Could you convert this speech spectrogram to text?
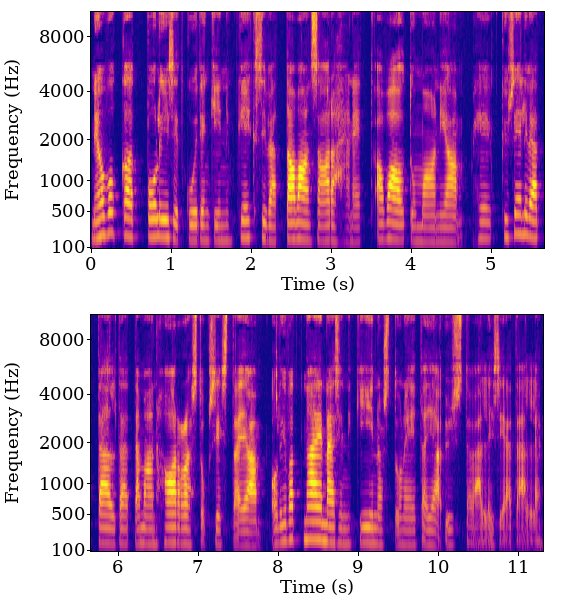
Neuvokkaat poliisit kuitenkin keksivät tavan saada hänet avautumaan ja he kyselivät tältä tämän harrastuksista ja olivat näennäisen kiinnostuneita ja ystävällisiä tälle.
